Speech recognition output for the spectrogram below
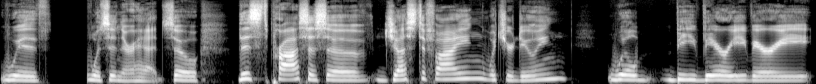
with what's in their head. So this process of justifying what you're doing will be very, very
